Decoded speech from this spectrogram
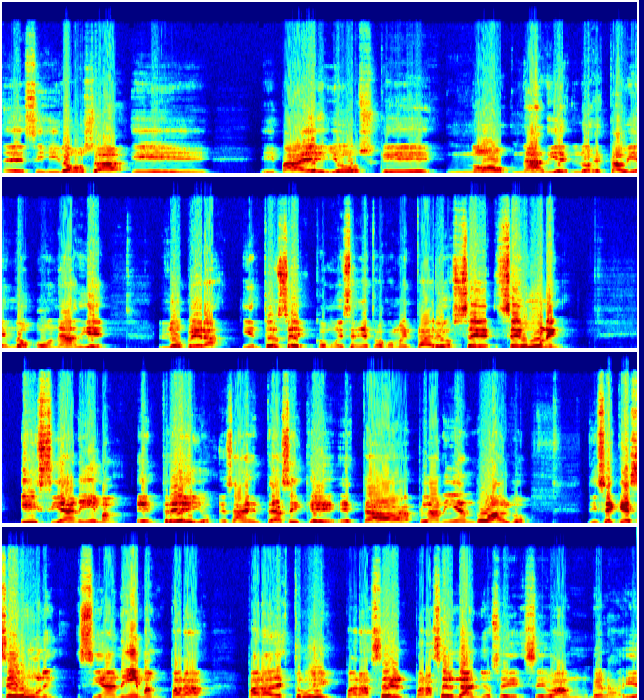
eh, sigilosa y, y, para ellos que no nadie los está viendo o nadie los verá. Y entonces, como dicen estos comentarios, se, se unen y se animan entre ellos. Esa gente así que está planeando algo, dice que se unen, se animan para, para destruir, para hacer, para hacer daño, se, se van, ¿verdad? Y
